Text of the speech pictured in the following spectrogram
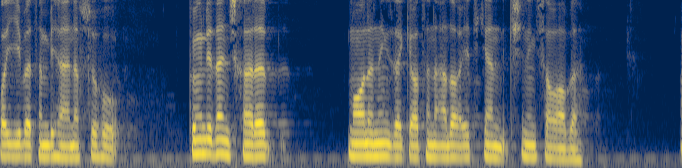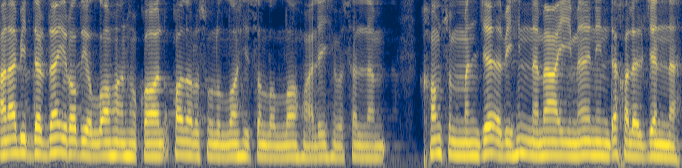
tayyibatan biha nafsuhu. Ko'nglidan chiqarib molining zakotini ado etgan kishining savobi. عن ابي الدرداء رضي الله عنه قال قال رسول الله صلى الله عليه وسلم خمس من جاء بهن مع ايمان دخل الجنه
